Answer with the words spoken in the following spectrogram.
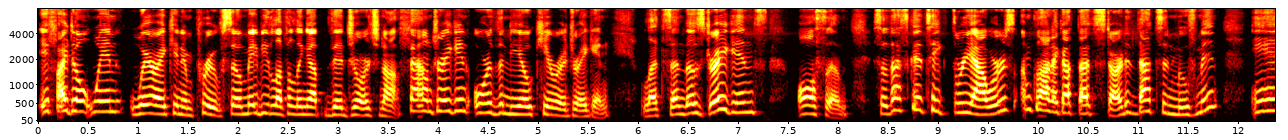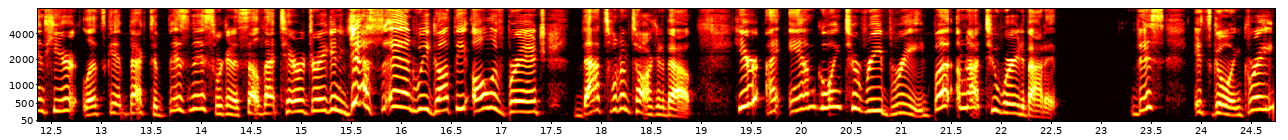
if I don't win, where I can improve. So maybe leveling up the George Not Found Dragon or the Neo Kira Dragon. Let's send those dragons. Awesome. So that's going to take three hours. I'm glad I got that started. That's in movement. And here, let's get back to business. We're going to sell that Terra Dragon. Yes, and we got the olive branch. That's what I'm talking about. Here, I am going to rebreed, but I'm not too worried about it. This, it's going great.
